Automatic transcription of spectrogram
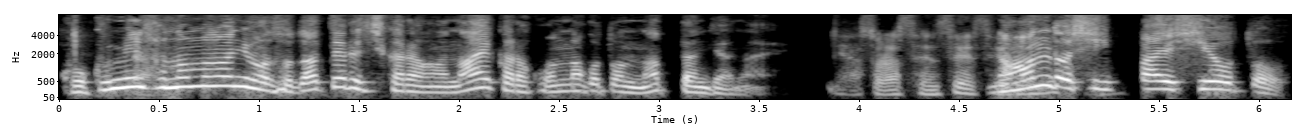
国民そのものにも育てる力がないからこんなことになったんじゃない。いや、それは先生何度失敗しようと、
